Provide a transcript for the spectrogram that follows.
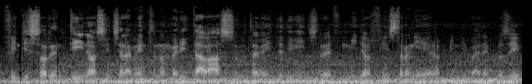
Il film di Sorrentino sinceramente non meritava assolutamente di vincere il miglior film straniero, quindi bene così.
